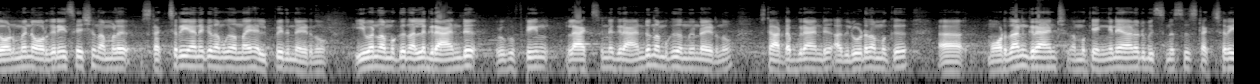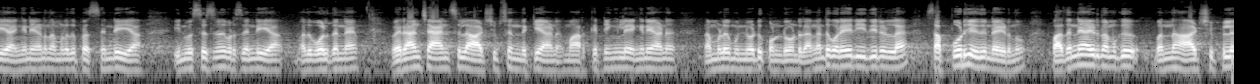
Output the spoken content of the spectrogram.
ഗവൺമെന്റ് ഓർഗനൈസേഷൻ നമ്മൾ സ്ട്രക്ചർ ചെയ്യാനൊക്കെ നമുക്ക് നന്നായി ഹെൽപ്പ് ചെയ്തിട്ടുണ്ടായിരുന്നു. ഈവൻ നമുക്ക് നല്ല ഗ്രാൻഡ് ഒരു ഫിഫ്റ്റീൻ ലാക്സിന്റെ ഗ്രാൻഡും നമുക്ക് തന്നിട്ടുണ്ടായിരുന്നു. സ്റ്റാർട്ടപ്പ് ഗ്രാൻഡ് അതിലൂടെ നമുക്ക് മോർ ദാൻ ഗ്രാൻഡ് നമുക്ക് എങ്ങനെയാണ് ഒരു ബിസിനസ് സ്ട്രക്ചർ ചെയ്യുക എങ്ങനെയാണ് നമ്മളത് പ്രസന്റ് ചെയ്യുക ഇൻവെസ്റ്റേഴ്സിന് പ്രസന്റ് ചെയ്യുക അതുപോലെ തന്നെ വരാൻ ചാൻസുള്ള ഹാർഡ്ഷിപ്സ് എന്തൊക്കെയാണ് മാർക്കറ്റിങ്ങിൽ എങ്ങനെയാണ് നമ്മൾ മുന്നോട്ട് കൊണ്ടുപോകേണ്ടത് അങ്ങനത്തെ കുറേ രീതിയിലുള്ള സപ്പോർട്ട് ചെയ്തിട്ടുണ്ടായിരുന്നു. അപ്പോൾ അതന്നെയായിരുന്നു നമുക്ക് വന്ന ഹാർഡ്ഷിപ്പിൽ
